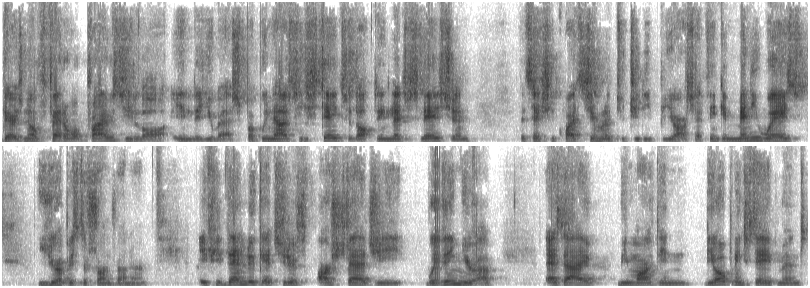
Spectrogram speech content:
There's no federal privacy law in the US, but we now see states adopting legislation that's actually quite similar to GDPR. So I think in many ways, Europe is the front runner. If you then look at sort of our strategy within Europe, as I remarked in the opening statement,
